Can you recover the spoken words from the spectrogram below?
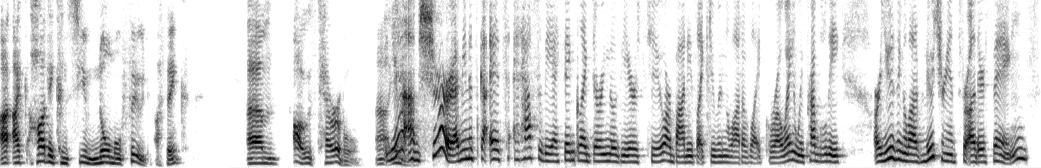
I, I hardly consume normal food. I think. Um, oh, it was terrible. Uh, yeah, you know. I'm sure. I mean, it's got it's it has to be. I think like during those years too, our body's like doing a lot of like growing, and we probably are using a lot of nutrients for other things.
